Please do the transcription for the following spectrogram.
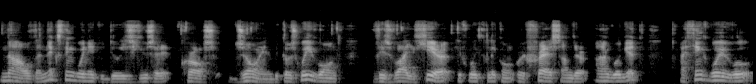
now the next thing we need to do is use a cross join because we want this value here, if we click on refresh under aggregate, I think we will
